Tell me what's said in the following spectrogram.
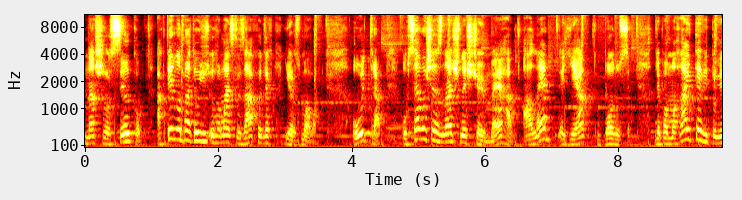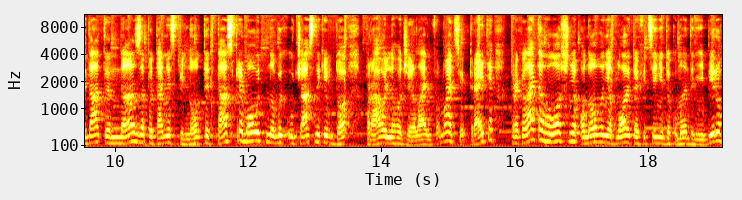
нашу розсилку, активно брати участь у громадських заходах і розмовах. Ультра, усе вище зазначено, що й мега, але є бонуси. Допомагайте відповідати на запитання спільноти та спрямовуйте нових учасників до правильного джерела інформації. Третє, прикладайте оголошення, оновлення блоги та офіційні документи Нібіру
